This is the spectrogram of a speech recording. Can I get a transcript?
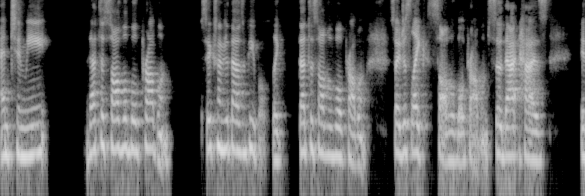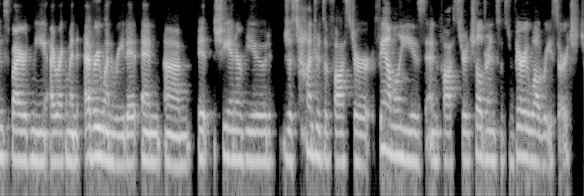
And to me, that's a solvable problem 600,000 people. Like that's a solvable problem. So I just like solvable problems. So that has inspired me. I recommend everyone read it. And um, it she interviewed just hundreds of foster families and foster children. So it's very well researched,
